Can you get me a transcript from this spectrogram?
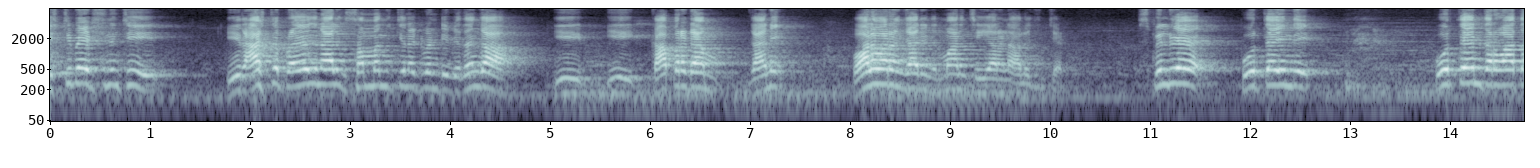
ఎస్టిమేట్స్ నుంచి ఈ రాష్ట్ర ప్రయోజనాలకు సంబంధించినటువంటి విధంగా ఈ ఈ కాపర్ డ్యామ్ కానీ పోలవరం కానీ నిర్మాణం చేయాలని ఆలోచించాడు. స్పిల్వే పూర్తయింది. పూర్తయిన తర్వాత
